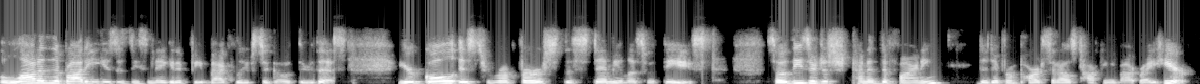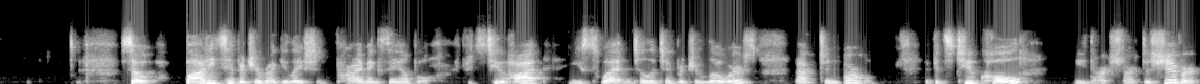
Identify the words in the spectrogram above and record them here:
A lot of the body uses these negative feedback loops to go through this. Your goal is to reverse the stimulus with these. So these are just kind of defining the different parts that I was talking about right here. So body temperature regulation, prime example. If it's too hot, you sweat until the temperature lowers back to normal. If it's too cold, you start to shiver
